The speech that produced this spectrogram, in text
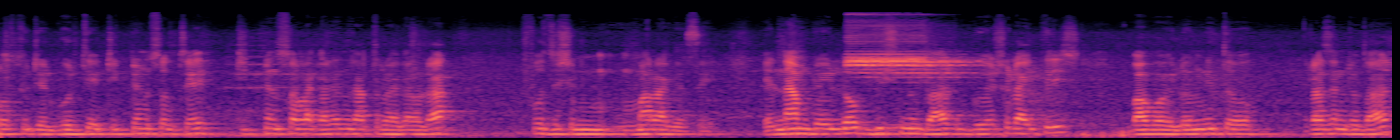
হসপিটাল ভর্তি ট্রিটমেন্ট চলছে। ট্রিটমেন্ট চলাকালীন রাত্র এগারোটা পঁচিশে মারা গেছে। এর নামটা হইল বিষ্ণু দাস বয়স হলো আইত্রিশ বাবা হইল মৃত রাজেন্দ্র দাস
